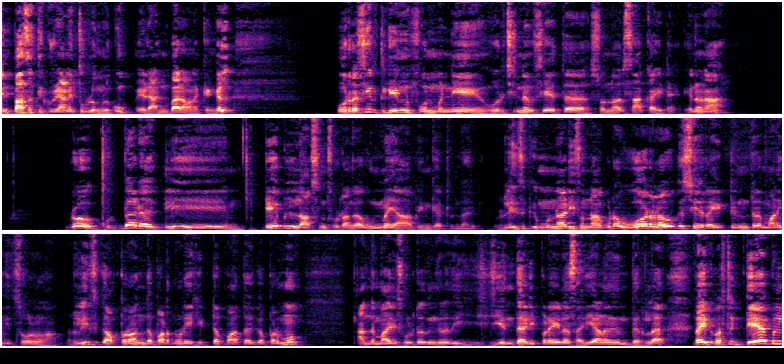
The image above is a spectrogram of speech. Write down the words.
என் பாசத்திற்குரிய அனைத்து உள்ளவங்களுக்கும் என்னோட அன்பான வணக்கங்கள். ஒரு ரசிகர் திடீர்னு ஃபோன் பண்ணி ஒரு சின்ன விஷயத்த சொன்னார் ஷாக் ஆகிட்டேன் என்னன்னா bro good bad ugly table லாஸ்ன்னு சொல்கிறாங்க உண்மையா? அப்படின்னு கேட்டிருந்தாரு. ரிலீஸுக்கு முன்னாடி சொன்னால் கூட ஓரளவுக்கு சரி ரைட்டுன்ற மணிக்கு சொல்லலாம். ரிலீஸுக்கு அப்புறம் இந்த படத்தினுடைய ஹிட்டை பார்த்ததுக்கப்புறமும் அந்த மாதிரி சொல்கிறதுங்கிறது எந்த அடிப்படையில் சரியானதுன்னு தெரில ரைட் ஃபஸ்ட்டு டேபிள்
